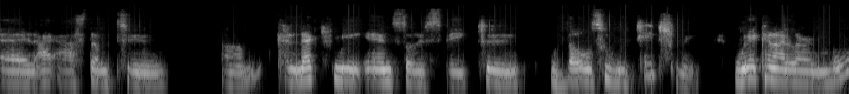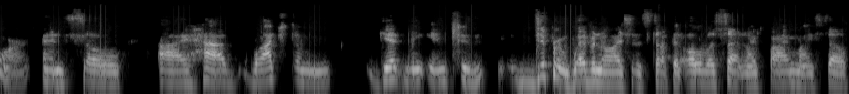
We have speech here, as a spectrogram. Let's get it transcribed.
and I ask them to um, connect me in, so to speak, to those who will teach me. Where can I learn more? And so I have watched them get me into different webinars and stuff that all of a sudden I find myself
